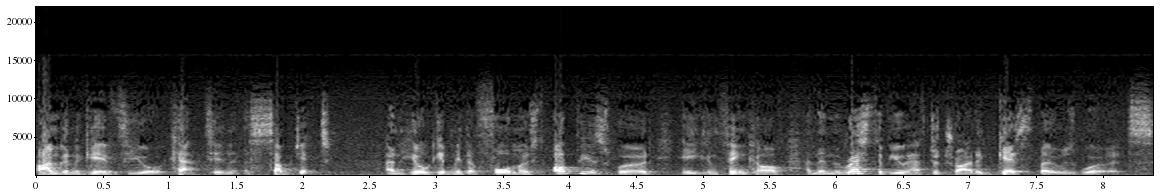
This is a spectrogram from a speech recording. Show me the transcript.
I'm going to give your captain a subject, and he'll give me the four most obvious word he can think of, and then the rest of you have to try to guess those words.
